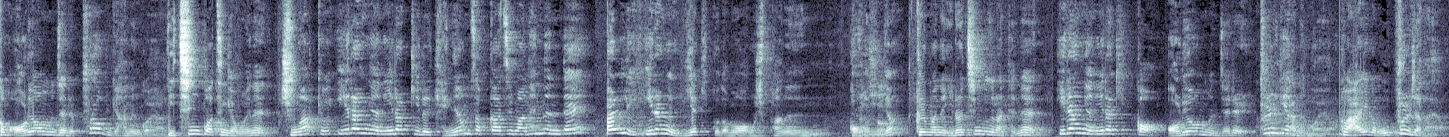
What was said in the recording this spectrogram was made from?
그럼 어려운 문제를 풀어보게 하는 거예요 이 친구 같은 경우에는 중학교 1학년 1학기를 개념서까지만 했는데 빨리 1학년 2학기 거 넘어가고 싶어하는 거거든요. 그러면은 이런 친구들한테는 1학년 1학기 거 어려운 문제를 풀게 하는 거예요. 그럼 아이가 못 풀잖아요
